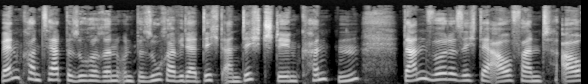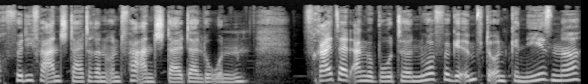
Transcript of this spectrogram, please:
Wenn Konzertbesucherinnen und Besucher wieder dicht an dicht stehen könnten, dann würde sich der Aufwand auch für die Veranstalterinnen und Veranstalter lohnen. Freizeitangebote nur für Geimpfte und Genesene,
